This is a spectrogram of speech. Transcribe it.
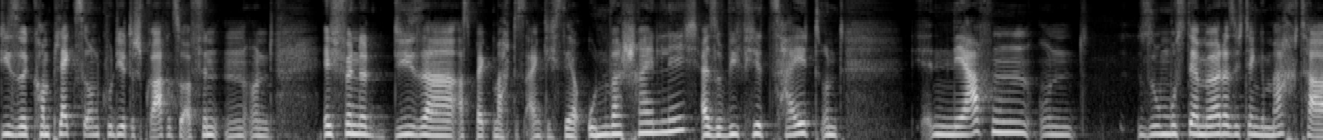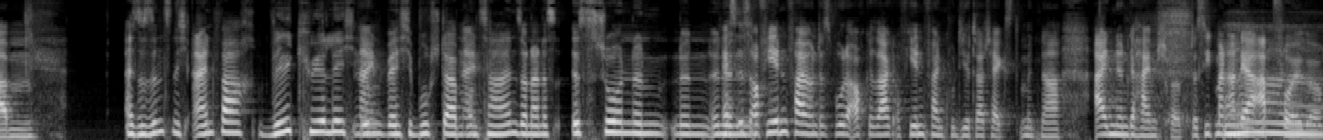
diese komplexe und kodierte Sprache zu erfinden. Und ich finde, dieser Aspekt macht es eigentlich sehr unwahrscheinlich. Also wie viel Zeit und Nerven und so muss der Mörder sich denn gemacht haben? Also sind es nicht einfach willkürlich Nein. irgendwelche Buchstaben Nein. und Zahlen, sondern es ist schon ein, ein, ein Es ist auf jeden Fall, und es wurde auch gesagt, auf jeden Fall ein kodierter Text mit einer eigenen Geheimschrift. Das sieht man an ah. der Abfolge.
